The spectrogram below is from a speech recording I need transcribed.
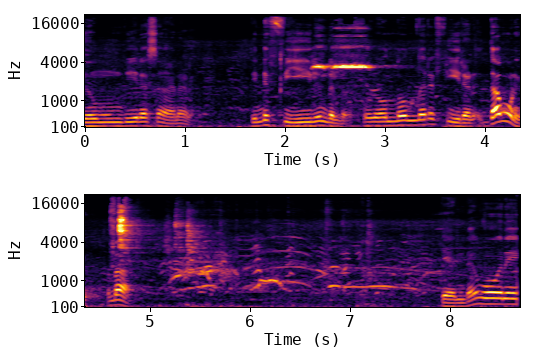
ഗംഭീര സാധനമാണ് ഇതിന്റെ ഫീലുണ്ടല്ലോ ഒരു ഒന്നൊന്നര ഫീലാണ് ഇതാ പോണി. കണ്ടാ? എന്റെ മോനെ.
